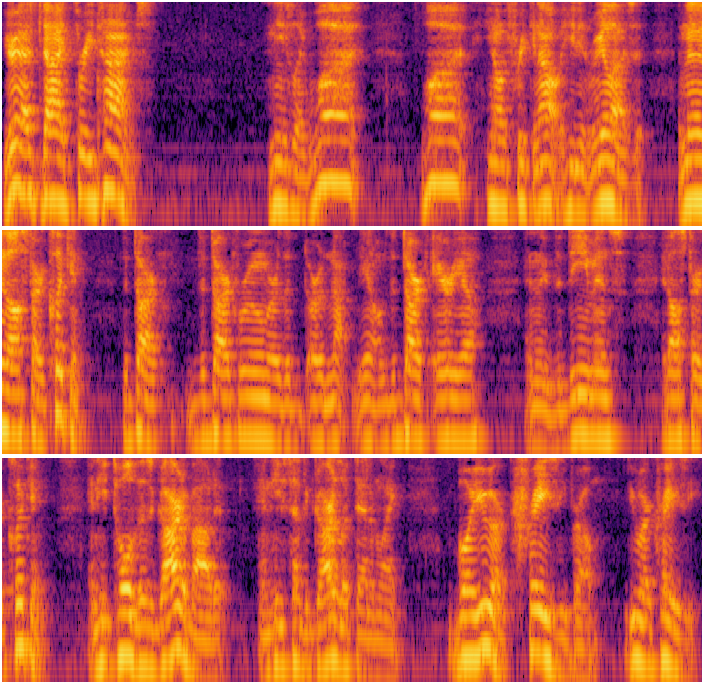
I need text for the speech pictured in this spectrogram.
Your ass died three times." And he's like, "What?" what? You know, freaking out. He didn't realize it. And then it all started clicking. The dark, the dark room, or the, or not, you know, the dark area, and the, the demons. It all started clicking. And he told this guard about it. And he said the guard looked at him like, "Boy, you are crazy, bro. You are crazy."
